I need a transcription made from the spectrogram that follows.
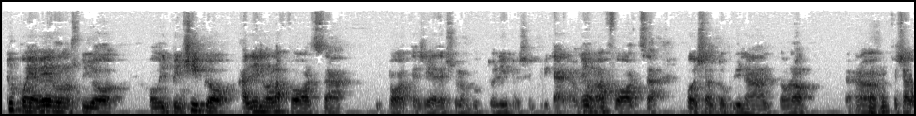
tu puoi avere uno studio o il principio alleno la forza, ipotesi, adesso la butto lì per semplificare, alleno la forza, poi salto più in alto, no? no uh-huh. facciamo,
